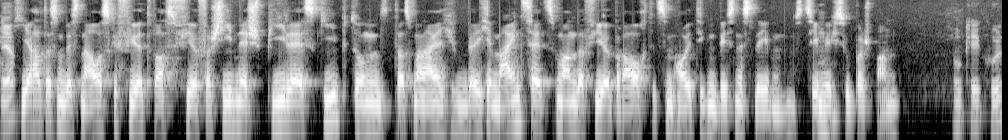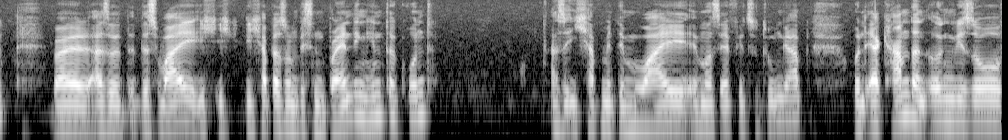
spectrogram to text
Ja. Hier hat es ein bisschen ausgeführt, was für verschiedene Spiele es gibt und dass man eigentlich, welche Mindsets man dafür braucht jetzt im heutigen Businessleben. Das ist ziemlich mhm. super spannend. Okay, cool. Weil, also das Why, ich, ich, ich habe ja so ein bisschen Branding-Hintergrund. Also ich habe mit dem Why immer sehr viel zu tun gehabt. Und er kam dann irgendwie so,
